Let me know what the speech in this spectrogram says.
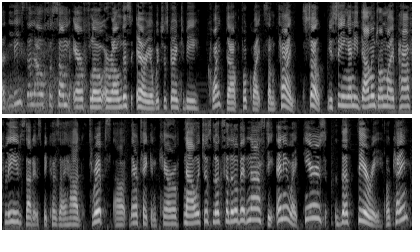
at least allow for some airflow around this area, which is going to be quite damp for quite some time. So, you're seeing any damage on my paph leaves? That is because I had thrips. Uh, they're taken care of. Now it just looks a little bit nasty. Anyway, here's the theory, okay?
